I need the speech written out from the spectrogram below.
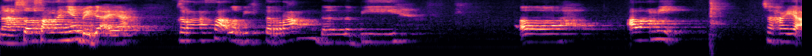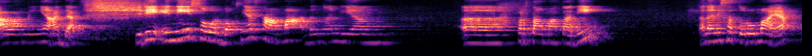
Nah, suasananya beda ya. Kerasa lebih terang dan lebih uh, alami. Cahaya alaminya ada. Jadi ini shower boxnya sama dengan yang uh, pertama tadi. Karena ini satu rumah ya.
